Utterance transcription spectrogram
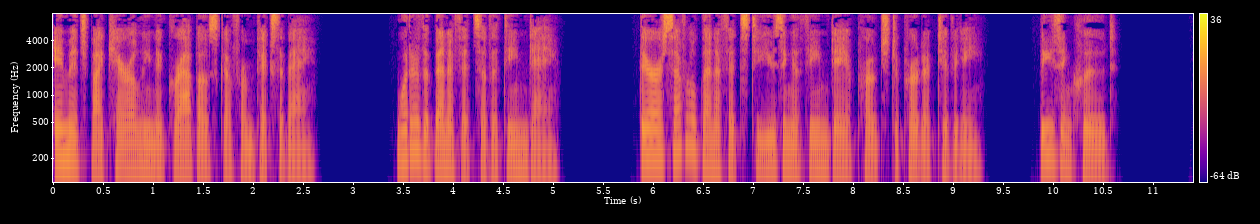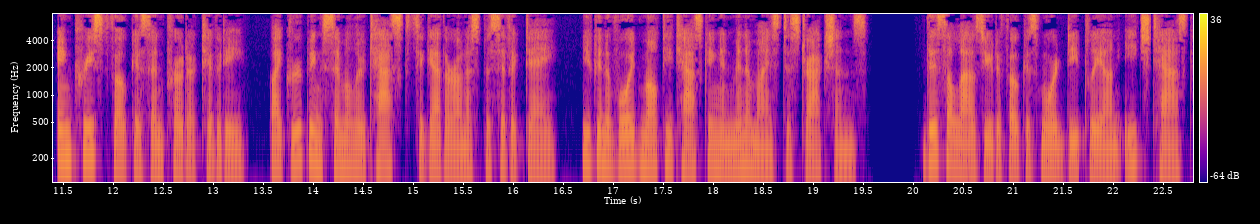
Image by Karolina Grabowska from Pixabay. What are the benefits of a theme day? There are several benefits to using a theme day approach to productivity. These include increased focus and productivity. By grouping similar tasks together on a specific day, you can avoid multitasking and minimize distractions. This allows you to focus more deeply on each task,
